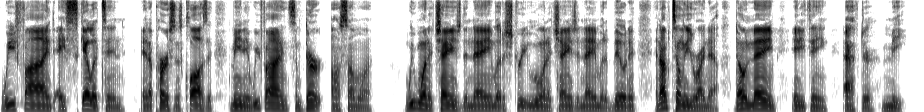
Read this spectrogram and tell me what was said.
we find a skeleton in a person's closet, meaning we find some dirt on someone, we want to change the name of the street. We want to change the name of the building. And I'm telling you right now, don't name anything after me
